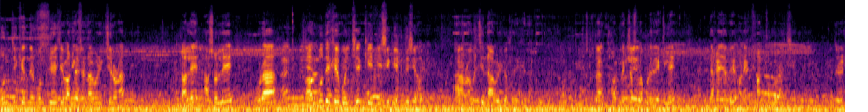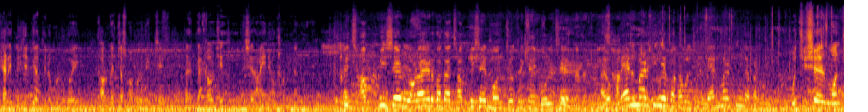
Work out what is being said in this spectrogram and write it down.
মন্ত্রী, কেন্দ্রের মন্ত্রী হয়েছে বাংলাদেশের নাগরিক ছিল না। তাহলে আসলে ওরা ধর্ম দেখে বলছে কে দেশি কে বিদেশি হবে। আর আমরা বলছি নাগরিকতা দেখে দেখো সুতরাং ধর্মের চশমা পরে দেখলে দেখা যাবে অনেক ফাঁক ফোকর আছে। কিন্তু এখানে বিজেপি আর তৃণমূল উভয়ই ধর্মের চশমা পরে দেখছে। তাদের দেখা উচিত দেশের আইন এবং সংবিধান ছাব্বিশের লড়াইয়ের কথা ছাব্বিশের মঞ্চ থেকে বলছেন। আর এর কথা বলছেন। ম্যান মার্কিং ব্যাপারটা কি? পঁচিশের মঞ্চ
